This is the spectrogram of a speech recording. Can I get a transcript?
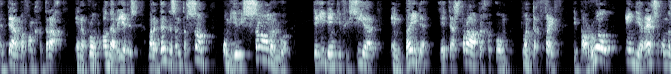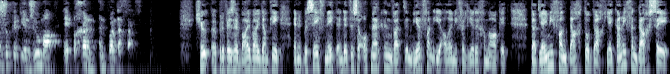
in terme van gedrag en 'n klomp ander redes. Maar ek dink dit is interessant om hierdie sameloop te identifiseer en beide het ter sprake gekom 2005. Die parol en die regsondersoeke teen Zuma het begin in 2005. Sjoe, uh, professor baie baie dankie en ek besef net en dit is 'n opmerking wat meer van u al in die verlede gemaak het dat jy nie van dag tot dag, jy kan nie vandag sê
